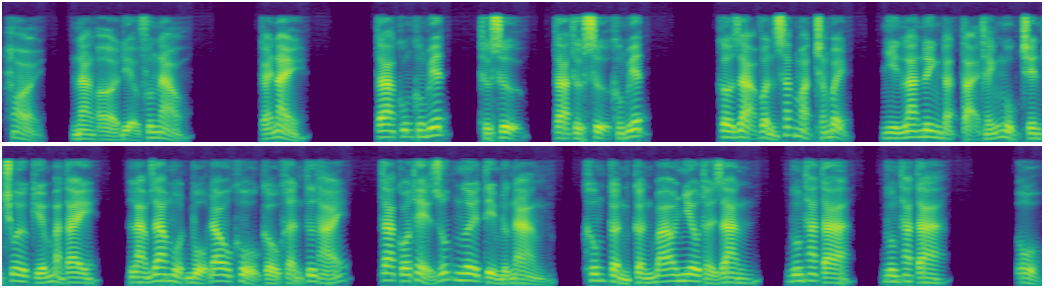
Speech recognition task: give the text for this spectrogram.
hỏi, nàng ở địa phương nào? Cái này, ta cũng không biết, thực sự, ta thực sự không biết. Cờ dạ vẫn sắc mặt trắng bệnh, nhìn lan ninh đặt tại thánh ngục trên chuôi kiếm bàn tay, làm ra một bộ đau khổ cầu khẩn tư thái, ta có thể giúp ngươi tìm được nàng, không cần cần bao nhiêu thời gian, buông tha ta, buông tha ta. Ồ.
